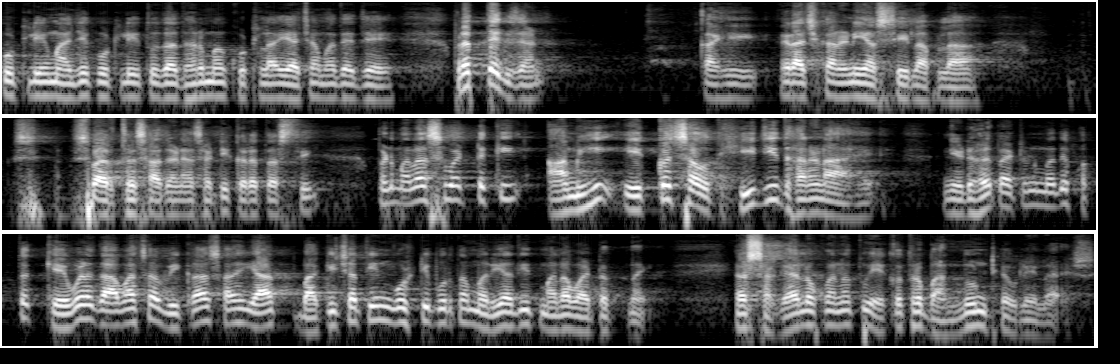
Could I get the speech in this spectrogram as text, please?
कुठली माझी कुठली तुझा धर्म कुठला याच्यामध्ये जे प्रत्येक जण काही राजकारणी असतील आपला स्वार्थ साधण्यासाठी करत असतील. पण मला असं वाटतं की आम्ही एकच आहोत ही जी धारणा आहे निढळ पॅटर्नमध्ये फक्त केवळ गावाचा विकास हा यात बाकीच्या तीन गोष्टी पुरता मर्यादित मला वाटत नाही. या सगळ्या लोकांना तू एकत्र बांधून ठेवलेला आहेस.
